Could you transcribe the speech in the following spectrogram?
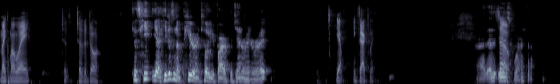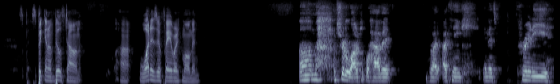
make my way to to the door. Because he, yeah, he doesn't appear until you fire up the generator, right? Yep, exactly. Uh, that is So- what I thought. Sp- speaking of Billstown, uh, what is your favorite moment? Um, I'm sure a lot of people have it, but I think, and it's pretty,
